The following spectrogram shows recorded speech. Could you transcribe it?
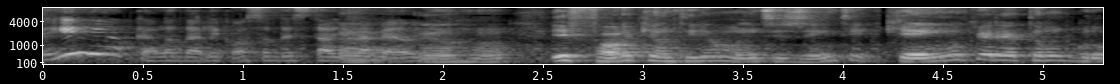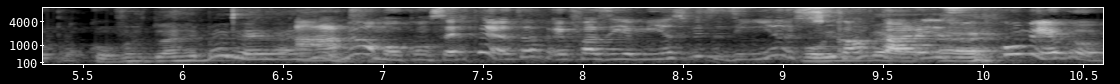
Ih, aquela dali gosta desse tal de É, rebelde. uhum. E fora que antigamente, gente, quem não queria ter um grupo cover do RBD, né? Ah, gente? meu amor, com certeza. Eu fazia minhas vizinhas Pois cantarem é, isso é. comigo.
